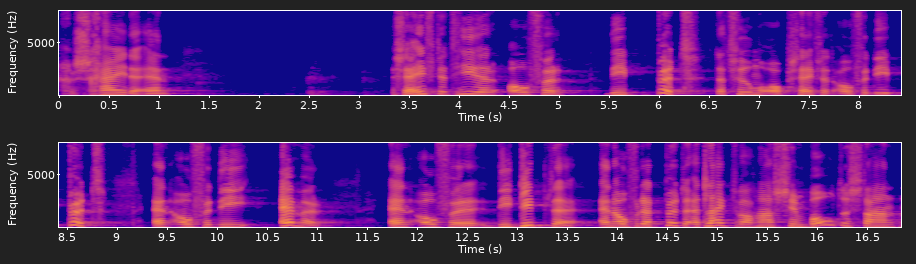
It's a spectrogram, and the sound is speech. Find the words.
gescheiden. En ze heeft het hier over die put. Dat viel me op. Ze heeft het over die put. En over die emmer. En over die diepte en over dat putten. Het lijkt wel haar symbool te staan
